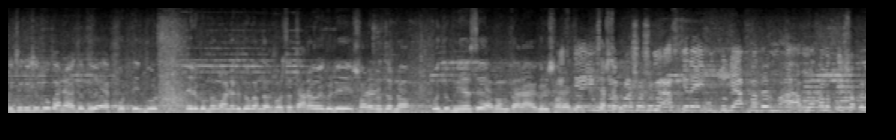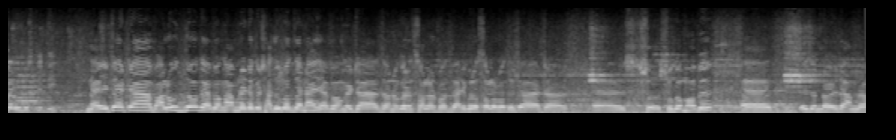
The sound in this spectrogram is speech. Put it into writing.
কিছু কিছু দোকানে হয়তো দু এক ফুট তিন ফুট এরকমভাবে অনেক দোকানদার পড়ছে। তারাও এগুলি সরানোর জন্য উদ্যোগ নিয়েছে এবং তারা এগুলি সরানোর চেষ্টা করছে। প্রশাসনের আজকের এই উদ্যোগে আপনাদের মতামত কি সকলের উপস্থিতি? না, এটা একটা ভালো উদ্যোগ এবং আমরা এটাকে সাধুবাদ জানাই এবং এটা জনগণের চলার পথ গাড়িগুলো চলার পথ, এটা একটা সুগম হবে। এই জন্য এটা আমরা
